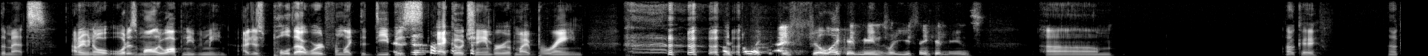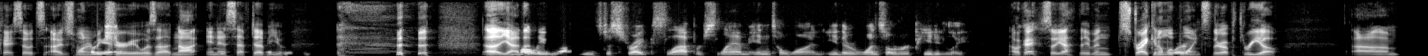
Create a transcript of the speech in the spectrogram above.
the Nets. I don't even know what does mollywopping even mean. I just pulled that word from like the deepest echo chamber of my brain. I feel like I feel like it means what you think it means. Um. Okay. Okay, so it's. I just wanted to Oh, make yeah. sure it was uh, not NSFW. uh, yeah. the- Mollywop means to strike, slap, or slam into one, either once or repeatedly. Okay, so yeah, they've been striking them with Word. points. They're up 3-0. Um,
